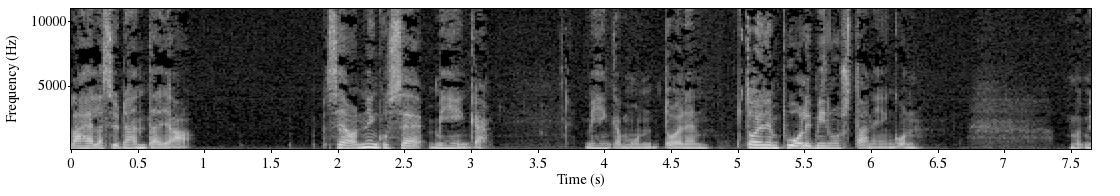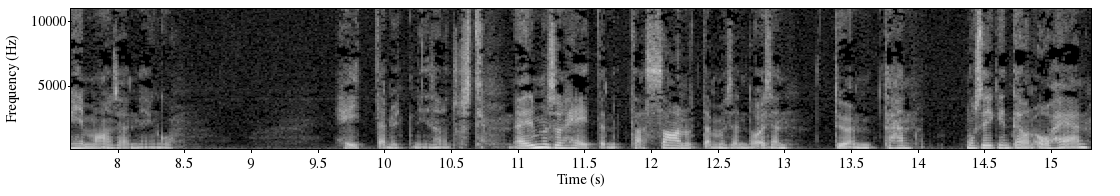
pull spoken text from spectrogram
lähellä sydäntä ja se on niinku se, mihinkä, mihinkä mun toinen, toinen puoli minusta, niinku, mihin mä oon sen niinku heittänyt niin sanotusti. Ei mä on heittänyt taas saanut tämmöisen toisen työn tähän musiikin teon oheen.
